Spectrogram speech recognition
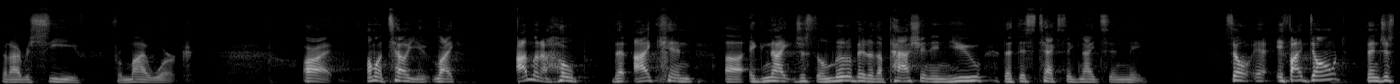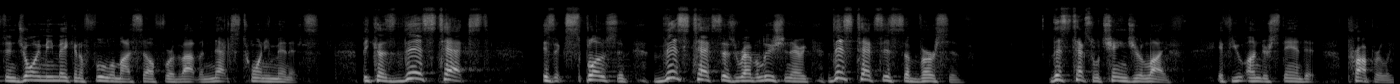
that I receive for my work. All right, I'm gonna tell you, like, I'm gonna hope that I can uh, ignite just a little bit of the passion in you that this text ignites in me. So if I don't, then just enjoy me making a fool of myself for about the next 20 minutes. Because this text is explosive. This text is revolutionary. This text is subversive. This text will change your life if you understand it properly.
